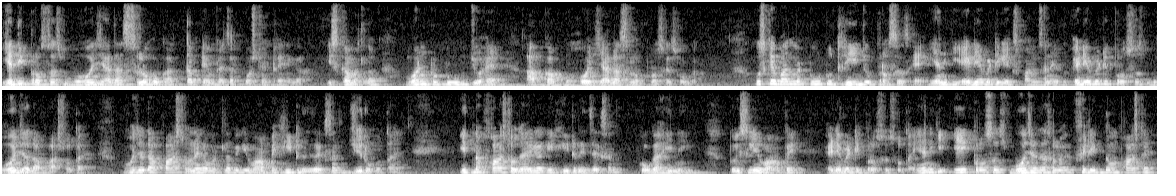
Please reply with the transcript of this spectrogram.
यदि प्रोसेस बहुत ज़्यादा स्लो होगा, तब टेम्परेचर कॉन्स्टेंट रहेगा। इसका मतलब वन टू टू जो है, आपका बहुत ज़्यादा स्लो प्रोसेस होगा। उसके बाद में टू टू थ्री जो प्रोसेस है, यानी कि एडियाबेटिक एक्सपांसन है तो एडियाबेटिक प्रोसेस बहुत ज़्यादा फास्ट होता है। बहुत ज़्यादा फास्ट होने का मतलब है कि वहाँ पे हीट रिजेक्शन ज़ीरो होता है। इतना फास्ट हो जाएगा कि हीट रिजेक्शन होगा ही नहीं। तो इसलिए वहाँ पे एडियाबेटिक प्रोसेस होता है। यानी कि एक प्रोसेस बहुत ज़्यादा स्लो है, फिर एकदम फास्ट है,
